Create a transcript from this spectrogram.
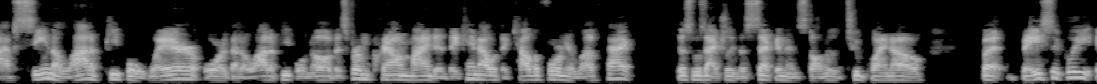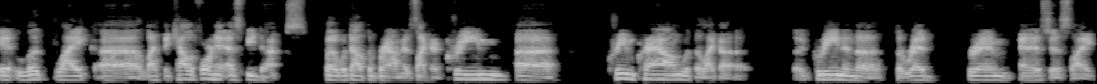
I've seen a lot of people wear or that a lot of people know of is from Crown Minded. They came out with the California Love Pack. This was actually the second installment, was 2.0. But basically it looked like, uh, like the California SB Dunks, but without the brown. It's like a cream, uh, cream crown with the, like a, the green and the, the red brim. And it's just like,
